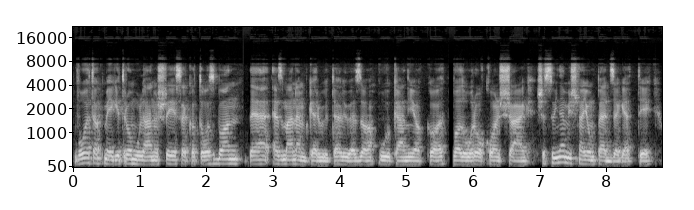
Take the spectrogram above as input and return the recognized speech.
voltak még itt romulános részek a toszban, de ez már nem került elő, ez a vulkániakkal való rokonság, és ezt úgy nem is nagyon pedzegették.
